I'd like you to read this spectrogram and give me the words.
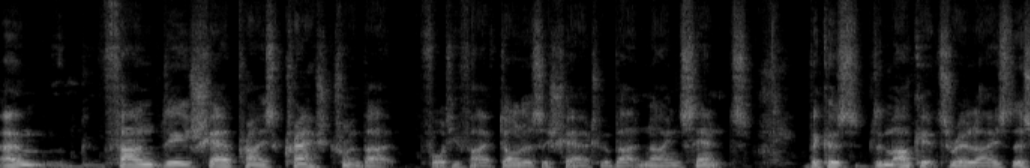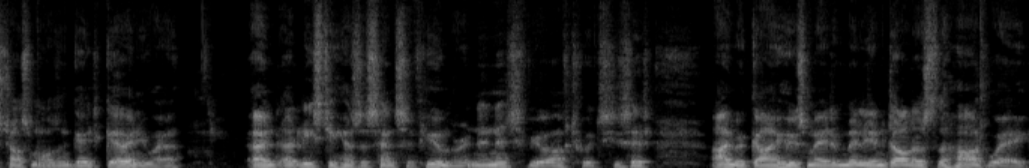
um, found the share price crashed from about $45 a share to about nine cents because the markets realized this just wasn't going to go anywhere. And at least he has a sense of humor. In an interview afterwards, he said, I'm a guy who's made a million dollars the hard way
